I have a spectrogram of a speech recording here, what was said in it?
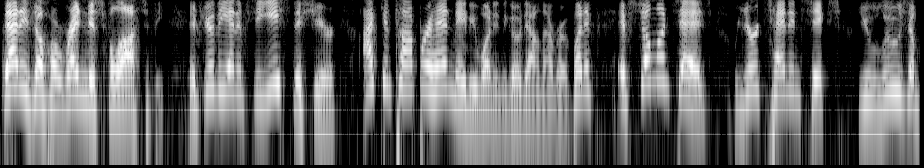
That is a horrendous philosophy. If you're the NFC East this year, I can comprehend maybe wanting to go down that road. But if if someone says you're ten and six, you lose a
